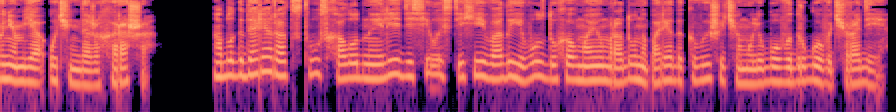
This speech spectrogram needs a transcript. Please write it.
В нем я очень даже хороша. А благодаря родству с холодной леди сила стихии воды и воздуха в моем роду на порядок выше, чем у любого другого чародея.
